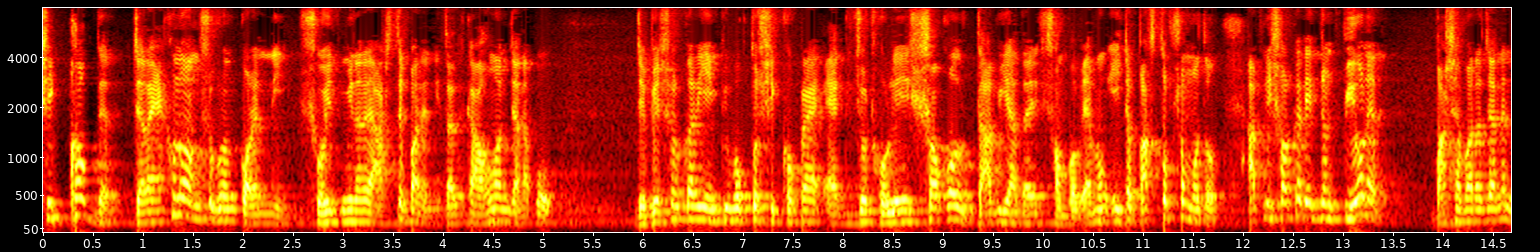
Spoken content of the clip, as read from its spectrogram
শিক্ষকদের, যারা এখনও অংশগ্রহণ করেননি, শহীদ মিনারে আসতে পারেননি, তাদেরকে আহ্বান জানাব যে বেসরকারি এমপিভুক্ত শিক্ষকরা একজোট হলে সকল দাবি আদায় সম্ভব। এবং এইটা বাস্তবসম্মত। আপনি সরকারি একজন পিয়নের বাসা ভাড়া জানেন?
